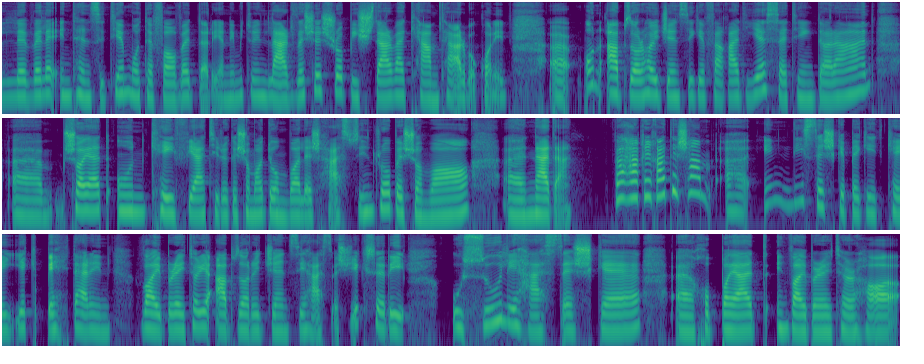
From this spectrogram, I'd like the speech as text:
level intensity متفاوت داره. یعنی می‌تونید لرزشش رو بیشتر و کمتر بکنید. اون ابزارهای جنسی که فقط یه setting دارند شاید اون کیفیتی رو که شما دنبالش هستین رو به شما ندن. و حقیقتش هم این نیستش که بگید که یک بهترین vibrator یا ابزار جنسی هستش. یک سری اصولی هستش که خب باید این ها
